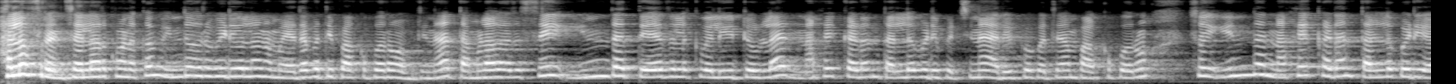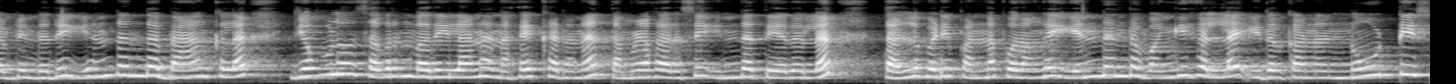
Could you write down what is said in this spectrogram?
ஹலோ ஃப்ரெண்ட்ஸ் எல்லாருக்கும் வணக்கம். இந்த ஒரு வீடியோவில் நம்ம எதை பற்றி பார்க்க போகிறோம் அப்படின்னா தமிழக அரசு இந்த தேர்தலுக்கு வெளியிட்டுள்ள நகைக்கடன் தள்ளுபடி பற்றின அறிவிப்பை பற்றி தான் பார்க்க போகிறோம் ஸோ இந்த நகைக்கடன் தள்ளுபடி அப்படின்றது எந்தெந்த பேங்க்கில் எவ்வளோ சவரன் வரையிலான நகைக்கடனை தமிழக அரசு இந்த தேர்தலில் தள்ளுபடி பண்ண போகிறாங்க எந்தெந்த வங்கிகளில் இதற்கான நோட்டீஸ்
